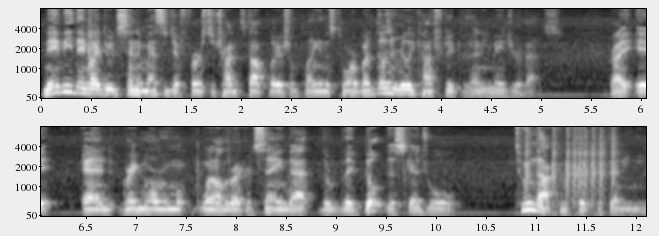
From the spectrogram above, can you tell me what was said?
Maybe they might do to send a message at first to try to stop players from playing in this tour, but it doesn't really contradict with any major events, right? It and Greg Norman went on the record saying that the, they built this schedule to not conflict with any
